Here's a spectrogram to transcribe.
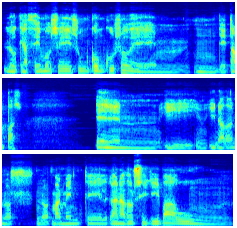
lo que hacemos es un concurso de, de tapas. Y, y, nada, normalmente el ganador se lleva un,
